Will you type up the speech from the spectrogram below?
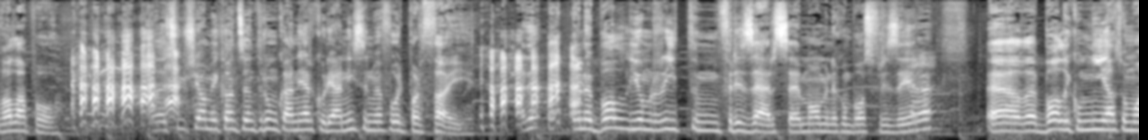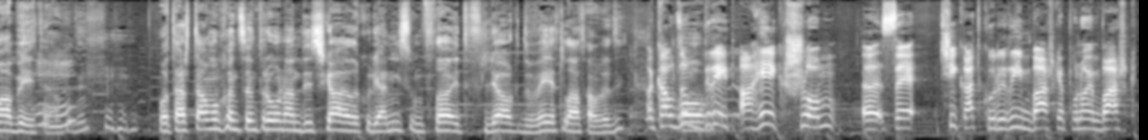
Valla po. Dhe qaq jam i koncentrum kanjëherë kur ja nisin me folë për thoj. Edhe unë boll jom rritë n'frizer, se mami e kom pasë frizere, edhe boll i kom ni ato muhabete. Mhm. Po tash t'jam koncentru në diçka edhe kur ja nisin për thoj e flokë e vetulla, vëdi. Ka lëzëm po- drejt, a hek shumë se çikat kur rrimë bashkë e punojmë bashkë,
